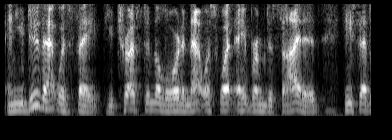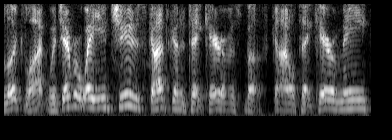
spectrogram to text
And you do that with faith. You trust in the Lord, and that was what Abram decided. He said, Look, Lot, whichever way you choose, God's going to take care of us both. God will take care of me.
